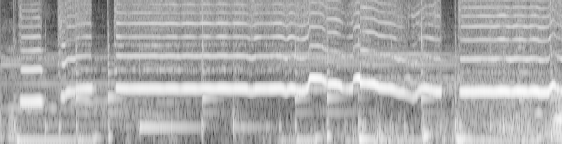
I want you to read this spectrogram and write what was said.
કંઈક. જો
